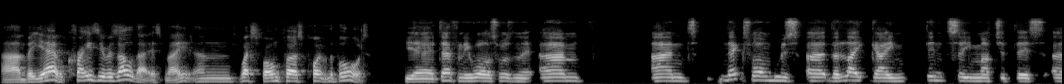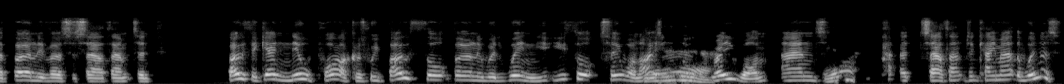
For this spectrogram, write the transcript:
Um, but yeah, crazy result that is, mate. And West Brom first point on the board. Yeah, it definitely was, wasn't it? Um, and next one was uh, the late game. Didn't see much of this. Uh, Burnley versus Southampton. Both again nil poir because we both thought Burnley would win. You, you thought two one. I thought three one, and yeah. Uh, Southampton came out the winners.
